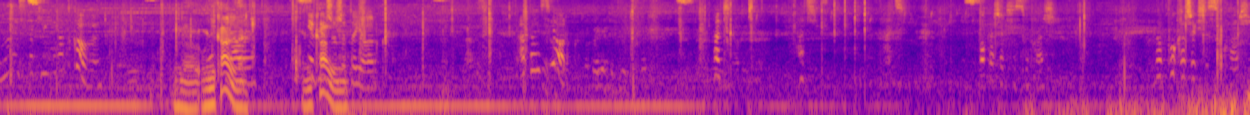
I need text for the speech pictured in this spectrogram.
No jest taki wyjątkowy. No, unikalny. Nie Unikalny. wierzę, że to York. A to jest York. Chodź. Chodź. Chodź. Pokaż jak się słuchasz. No pokaż jak się słuchasz.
